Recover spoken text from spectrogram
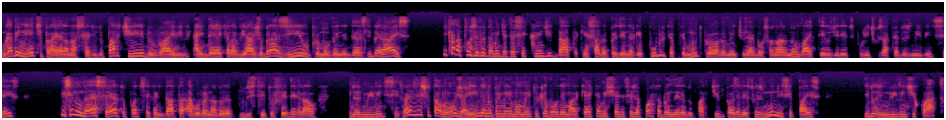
um gabinete para ela na sede do partido, vai a ideia é que ela viaje o Brasil promovendo ideias liberais e que ela possa eventualmente até ser candidata, quem sabe a presidente da República, porque muito provavelmente o Jair Bolsonaro não vai ter os direitos políticos até 2026 e se não der certo, pode ser candidata a governadora do Distrito Federal em 2026. Mas isso está longe ainda. No primeiro momento, o que eu vou demarcar é que a Michelle seja porta-bandeira do partido para as eleições municipais de 2024.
